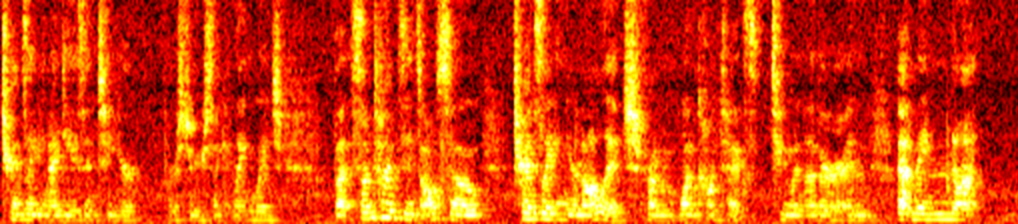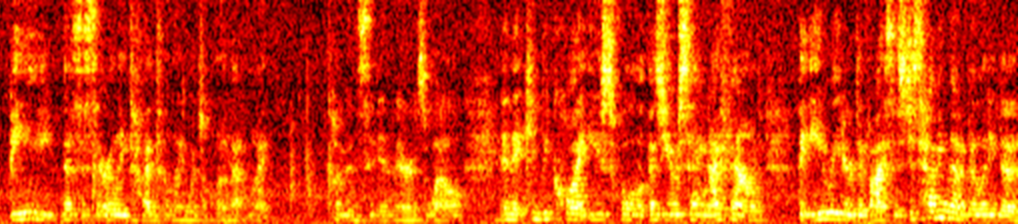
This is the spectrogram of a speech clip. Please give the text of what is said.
translating ideas into your first or your second language, but sometimes it's also translating your knowledge from one context to another, and that may not be necessarily tied to language, although that might come and sit in there as well. And it can be quite useful, as you were saying, I found the e-reader devices, just having that ability to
